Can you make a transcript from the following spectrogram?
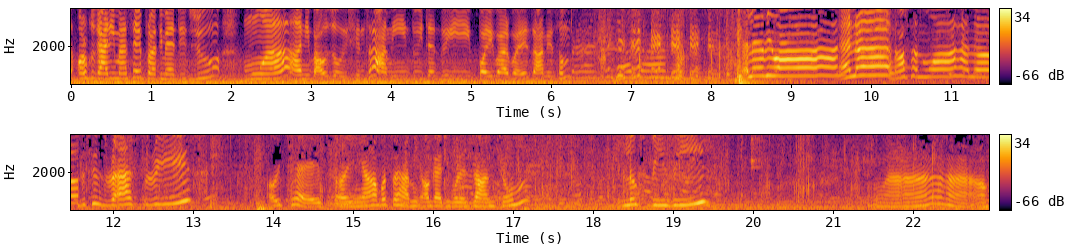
अर्को गाडीमा चाहिँ प्रतिमा दिजु मुवा अनि भाउजू होइसिन्छ। हामी दुईटा दुई परिवार भएर जाँदैछौँ। Hello everyone हेलो दर्शन मुवा हेलो दिस इज रास्परिज ओके सो यहाँबाट हामी अगाडिबाट जान्छौँ it looks busy Wow.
